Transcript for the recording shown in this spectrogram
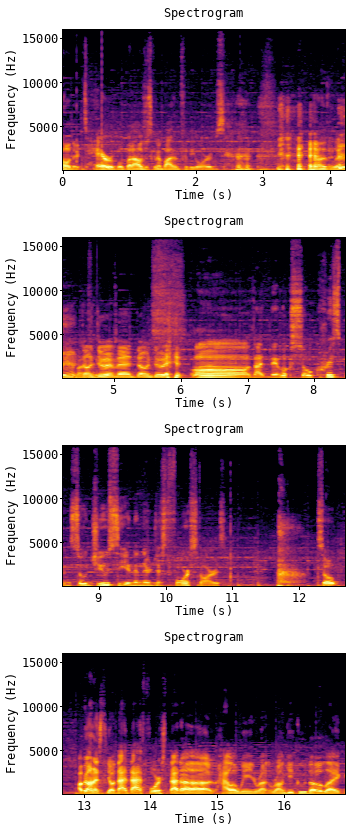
Oh, they're terrible, but I was just gonna buy them for the orbs. I was literally Don't do it, orbs. man. Don't do it. Oh, that they look so crisp and so juicy, and then they're just four stars. So I'll be honest, yo, that that force that uh Halloween Ra- Rangiku though, like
